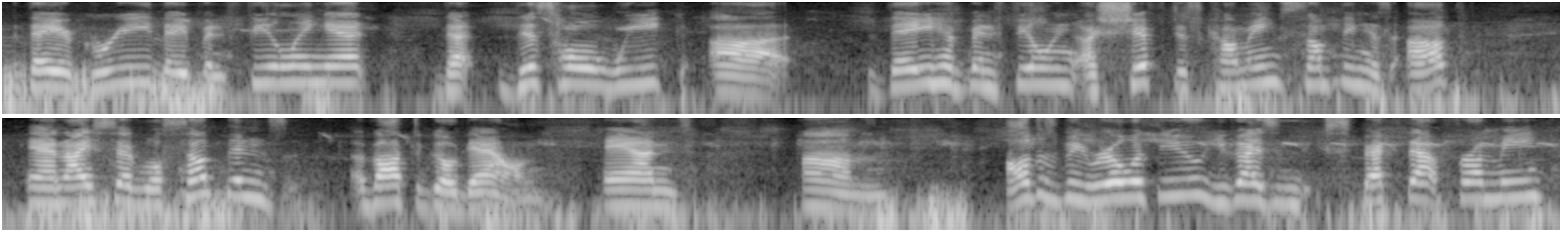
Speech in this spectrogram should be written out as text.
They agree, they've been feeling it, that this whole week uh, they have been feeling a shift is coming, something is up. And I said, well, something's about to go down. And um, I'll just be real with you. You guys expect that from me.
